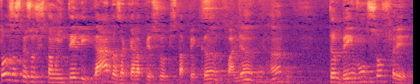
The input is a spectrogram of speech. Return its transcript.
todas as pessoas que estão interligadas àquela pessoa que está pecando, falhando, errando, também vão sofrer,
